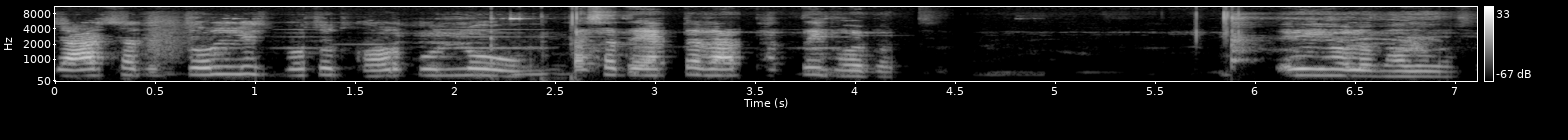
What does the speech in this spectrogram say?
যার সাথে চল্লিশ বছর ঘর করল, তার সাথে একটা রাত থাকতেই ভয় পাচ্ছে। এই হলো ভালোবাসা।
